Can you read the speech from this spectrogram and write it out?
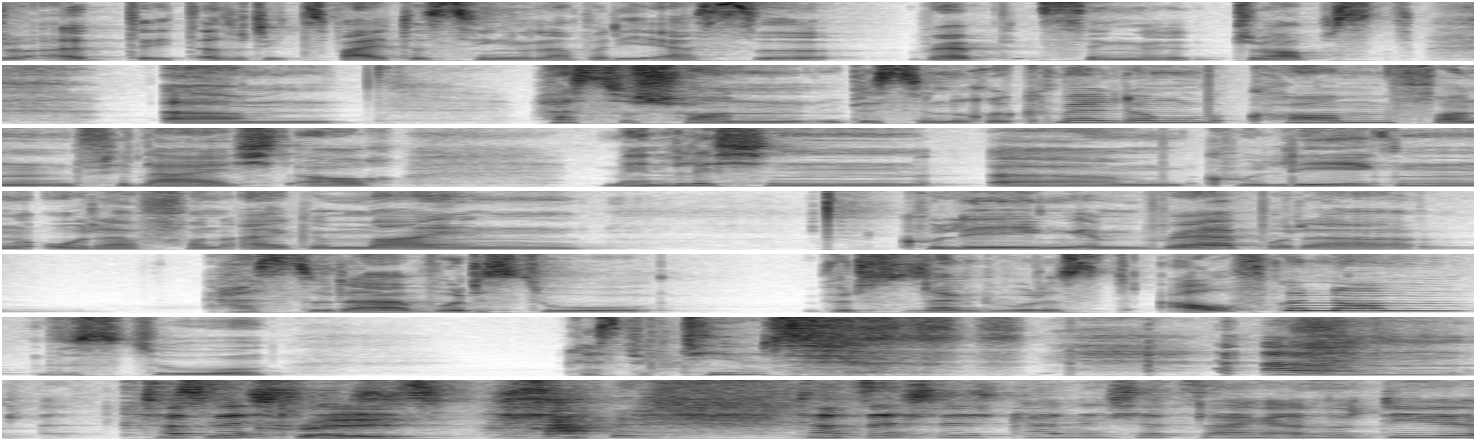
äh, also die zweite Single, aber die erste Rap-Single droppst, ähm, Hast du schon ein bisschen Rückmeldungen bekommen von vielleicht auch männlichen ähm, Kollegen oder von allgemeinen Kollegen im Rap oder hast du da, wurdest du, würdest du sagen, du wurdest aufgenommen? Wirst du respektiert? Ähm, tatsächlich, tatsächlich kann ich jetzt sagen, also die,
